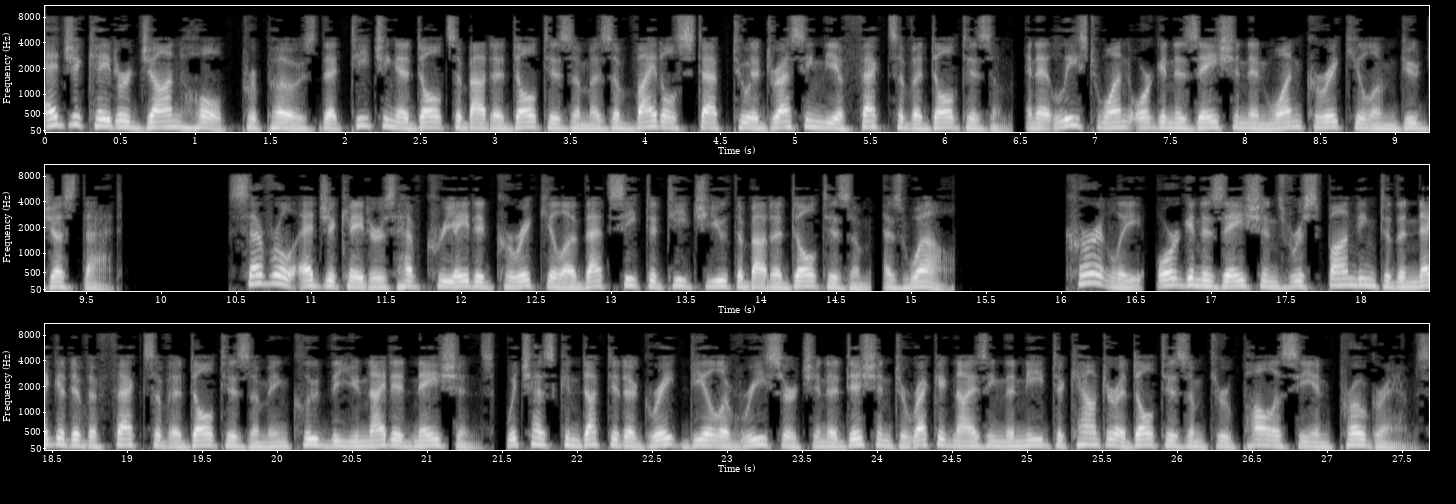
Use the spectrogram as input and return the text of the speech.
Educator John Holt proposed that teaching adults about adultism is a vital step to addressing the effects of adultism, and at least one organization and one curriculum do just that. Several educators have created curricula that seek to teach youth about adultism, as well. Currently, organizations responding to the negative effects of adultism include the United Nations, which has conducted a great deal of research in addition to recognizing the need to counter adultism through policy and programs.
